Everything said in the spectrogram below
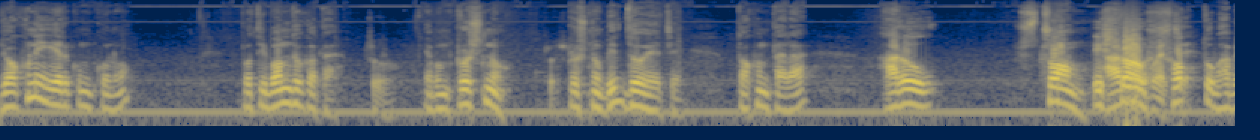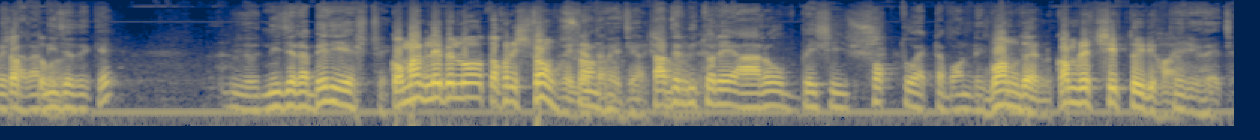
যখনই এরকম কোনো প্রতিবন্ধকতা এবং প্রশ্ন প্রশ্নবিদ্ধ হয়েছে তখন তারা আরও স্ট্রং আরও শক্তভাবে তারা নিজেদেরকে নিজেরা বেরিয়ে এসছে। কমান্ড লেভেলও তখন স্ট্রং হয়ে স্ট্রং যায়। হয়েছে তাদের ভিতরে আরও বেশি শক্ত একটা বন্ডেজ বন্ধন কমরেডশিপ তৈরি হয়। তৈরি হয়েছে।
